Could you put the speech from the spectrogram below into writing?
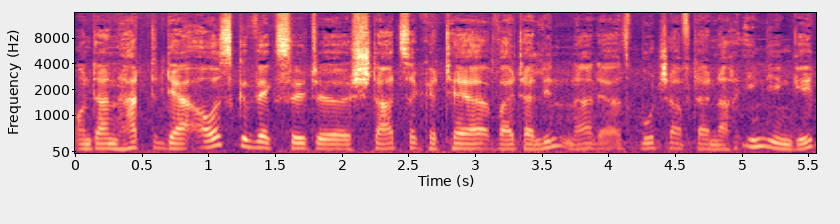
Und dann hat der ausgewechselte Staatssekretär Walter Lindner, der als Botschafter nach Indien geht,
